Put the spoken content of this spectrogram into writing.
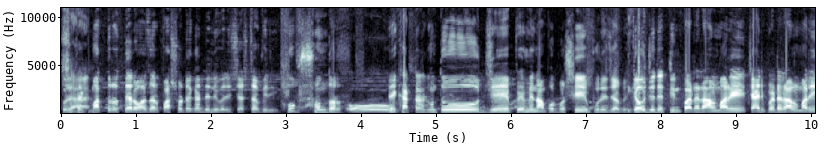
করে আচ্ছা। থাকি। মাত্র তেরো হাজার পাঁচশো টাকা ডেলিভারি চার্জটা ফ্রি খুব সুন্দর। এই খাটটার কিন্তু যে প্রেমে না পড়ব পড়ে যাবে। কেউ যদি তিন পাটের আলমারি চার পাটের আলমারি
